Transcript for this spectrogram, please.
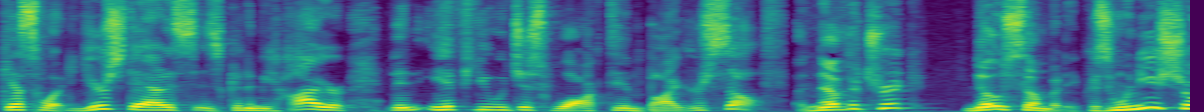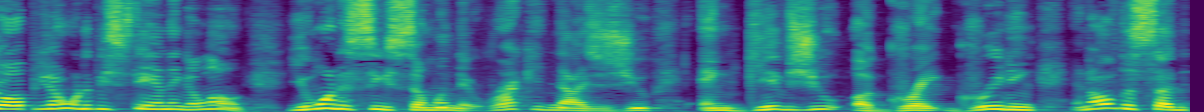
Guess what? Your status is going to be higher than if you just walked in by yourself. Another trick? Know somebody because when you show up, you don't want to be standing alone. You want to see someone that recognizes you and gives you a great greeting, and all of a sudden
